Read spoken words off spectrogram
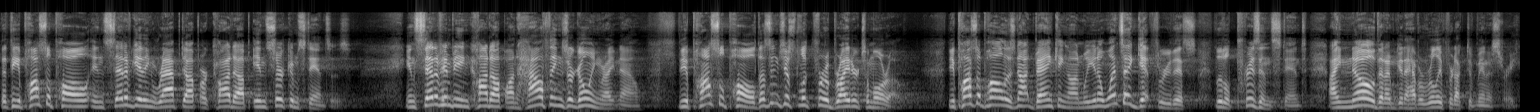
That the Apostle Paul, instead of getting wrapped up or caught up in circumstances, instead of him being caught up on how things are going right now, the Apostle Paul doesn't just look for a brighter tomorrow. The Apostle Paul is not banking on, well, you know, once I get through this little prison stint, I know that I'm going to have a really productive ministry.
